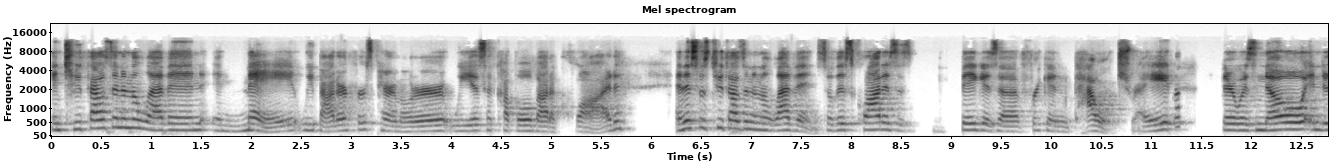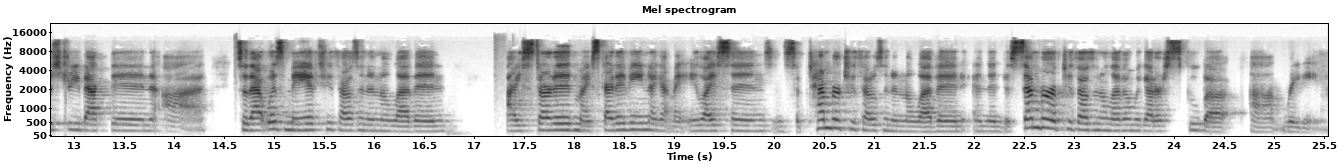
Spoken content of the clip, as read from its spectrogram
In 2011, in May, we bought our first paramotor. We, as a couple, bought a quad, and this was 2011. So this quad is as big as a freaking couch, right? There was no industry back then. Uh, so that was May of 2011. I started my skydiving. I got my A license in September 2011. And then December of 2011, we got our scuba um, rating.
